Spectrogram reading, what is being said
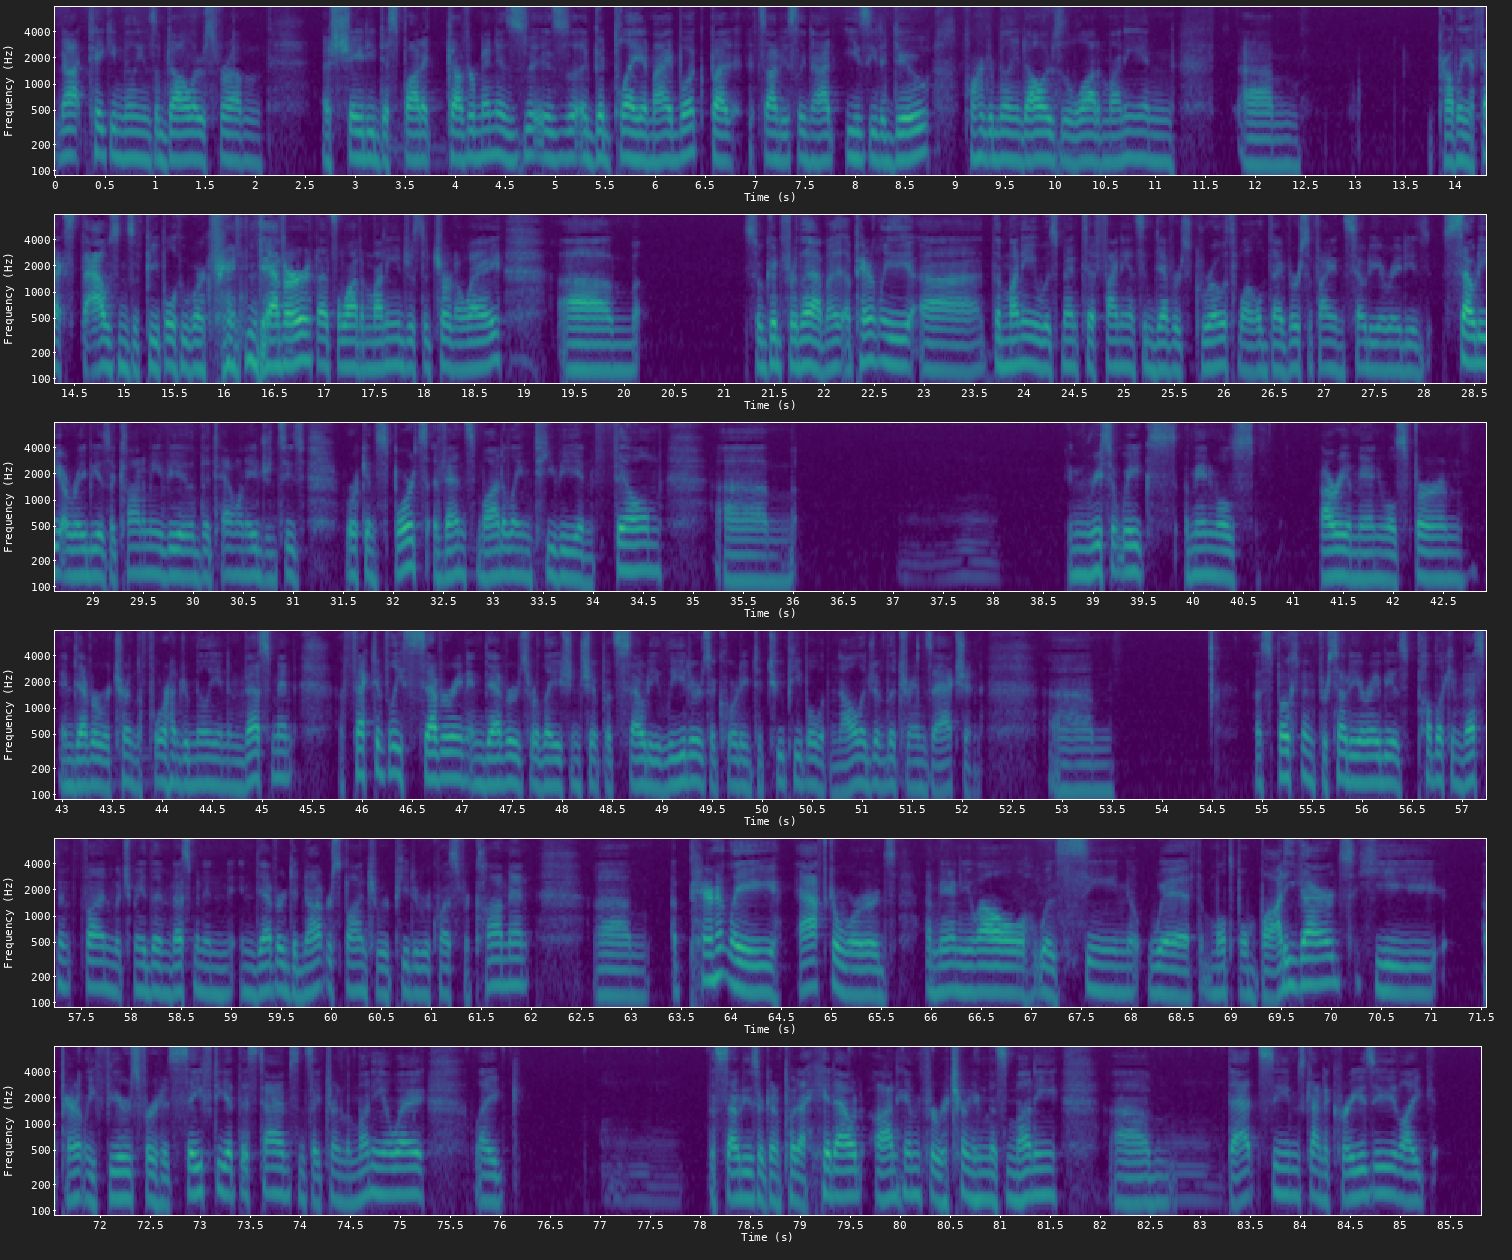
Not taking millions of dollars from a shady, despotic government is is a good play in my book, but it's obviously not easy to do. Four hundred million dollars is a lot of money, and um, probably affects thousands of people who work for Endeavor. That's a lot of money just to churn away. Um, so good for them. Apparently, uh, the money was meant to finance Endeavor's growth while diversifying Saudi Arabia's Saudi Arabia's economy via the talent agency's work in sports, events, modeling, TV, and film. Um, in recent weeks, Emanuel's Ari Emanuel's firm Endeavor returned the 400 million investment effectively severing Endeavor's relationship with Saudi leaders, according to two people with knowledge of the transaction. Um, a spokesman for Saudi Arabia's Public Investment Fund, which made the investment in Endeavor, did not respond to repeated requests for comment. Um, apparently, afterwards, Emanuel was seen with multiple bodyguards. He apparently fears for his safety at this time since they turned the money away. Like the Saudis are going to put a hit out on him for returning this money. Um, that seems kind of crazy. Like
